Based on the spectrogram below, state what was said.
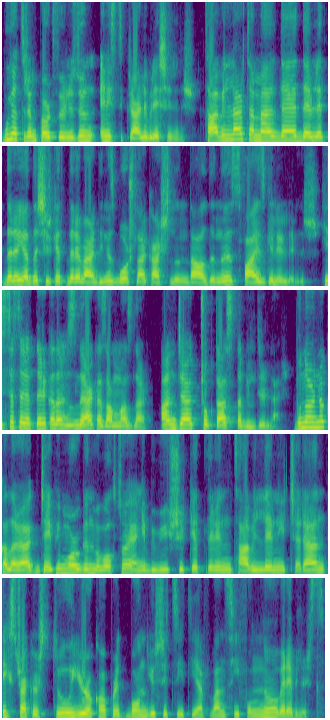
Bu yatırım portföyünüzün en istikrarlı bileşenidir. Tahviller temelde devletlere ya da şirketlere verdiğiniz borçlar karşılığında aldığınız faiz gelirleridir. Hisse senetleri kadar hızlı değer kazanmazlar. Ancak çok daha stabildirler. Bunu örnek alarak JP Morgan ve Volkswagen gibi büyük şirketlerin tahvillerini içeren X-Trackers 2 Euro Corporate Bond UCITS ETF 1C fonunu verebiliriz.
